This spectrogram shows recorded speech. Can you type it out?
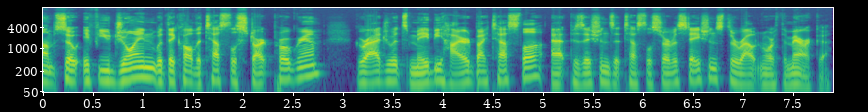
Um, so if you join what they call the Tesla Start program, graduates may be hired by Tesla at positions at Tesla service stations throughout North America.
